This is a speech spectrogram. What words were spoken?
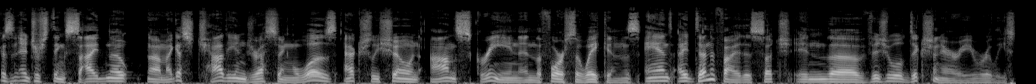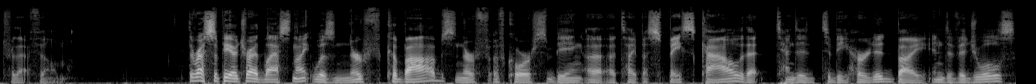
As an interesting side note, um, I guess Chadian dressing was actually shown on screen in The Force Awakens and identified as such in the visual dictionary released for that film. The recipe I tried last night was Nerf kebabs. Nerf, of course, being a, a, type of space cow that tended to be herded by individuals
